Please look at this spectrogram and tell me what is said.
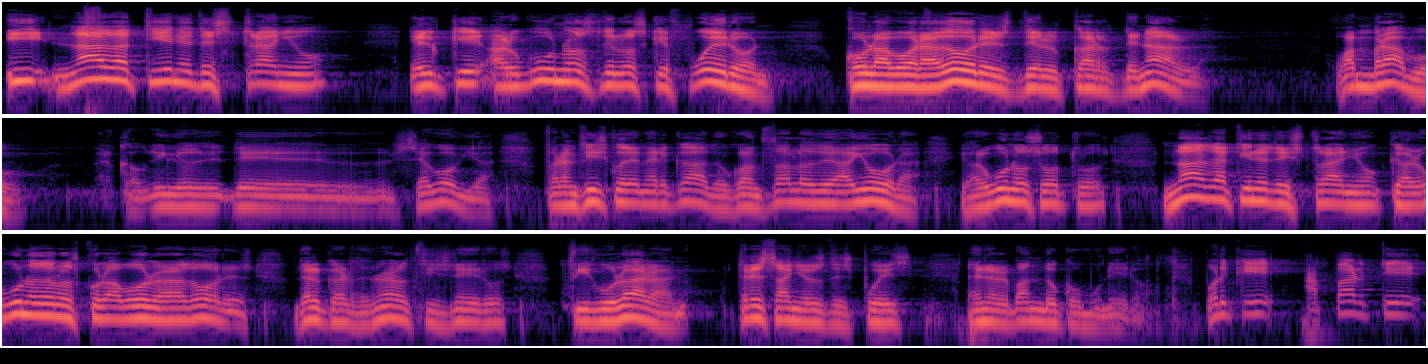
y nada tiene de extraño el que algunos de los que fueron colaboradores del cardenal Juan Bravo, el caudillo de, Segovia, Francisco de Mercado, Gonzalo de Ayora y algunos otros, nada tiene de extraño que algunos de los colaboradores del cardenal Cisneros figuraran tres años después en el bando comunero. Porque aparte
